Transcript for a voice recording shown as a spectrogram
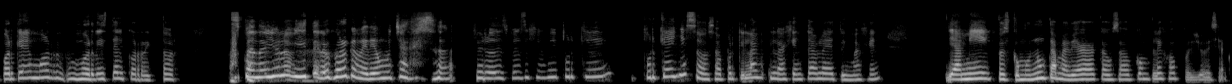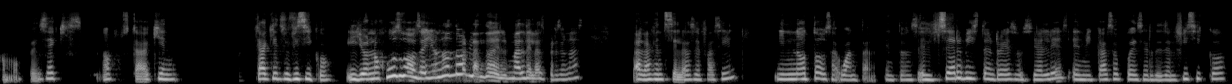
¿por qué mordiste el corrector? Pues cuando yo lo vi, te lo juro que me dio mucha risa, pero después dije, güey, ¿por qué? ¿Por qué hay eso? O sea, ¿por qué la, la gente habla de tu imagen y a mí, pues como nunca me había causado complejo, pues yo decía como, pues X, ¿no? Pues cada quien, cada quien su físico. Y yo no juzgo, o sea, yo no ando hablando del mal de las personas, a la gente se le hace fácil y no todos aguantan. Entonces, el ser visto en redes sociales, en mi caso puede ser desde el físico,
